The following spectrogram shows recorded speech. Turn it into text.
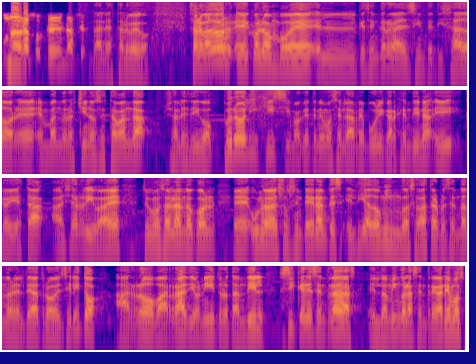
Un abrazo a ustedes, gracias. Dale, hasta luego. Salvador eh, Colombo, eh, el que se encarga del sintetizador eh, en Bando Los Chinos, esta banda, ya les digo, prolijísima que tenemos en la República Argentina y que hoy está allá arriba. Eh. Estuvimos hablando con eh, uno de sus integrantes, el día domingo se va a estar presentando en el Teatro del Cielito, arroba Radio Nitro Tandil. Si querés entradas, el domingo las entregaremos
